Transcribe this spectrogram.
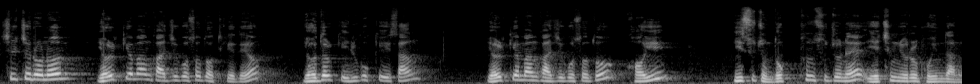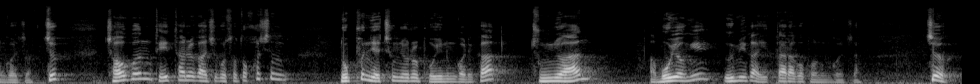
실제로는 10개만 가지고서도 어떻게 돼요? 8개, 7개 이상 10개만 가지고서도 거의 이 수준, 높은 수준의 예측률을 보인다는 거죠. 즉, 적은 데이터를 가지고서도 훨씬 높은 예측률을 보이는 거니까 중요한 모형이 의미가 있다라고 보는 거죠. 즉,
